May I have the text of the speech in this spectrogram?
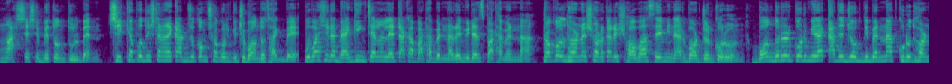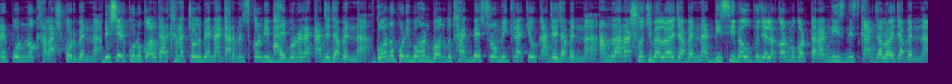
মাস শেষে বেতন তুলবেন। শিক্ষা প্রতিষ্ঠানের কার্যক্রম সকল কিছু বন্ধ থাকবে। প্রবাসীরা ব্যাংকিং চ্যানেলে টাকা পাঠাবেন না রেমিটেন্স পাঠাবেন না। সকল ধরনের সরকারি সভা সেমিনার বর্জন করুন। বন্দরের কর্মীরা কাজে যোগ দিবেন না, কোনো ধরনের পণ্য খালাস করবেন না। দেশের কোনো কলকারখানা চলবে না, গার্মেন্টস কর্মী ভাই বোনেরা কাজে যাবেন না। গণপরিবহন বন্ধ থাকবে, শ্রমিকরা কেউ কাজে যাবেন না। আমলারা সচিবালয়ে যাবেন না, ডিসি বা উপজেলা কর্মকর্তারা নিজ নিজ কার্যালয়ে যাবেন না।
